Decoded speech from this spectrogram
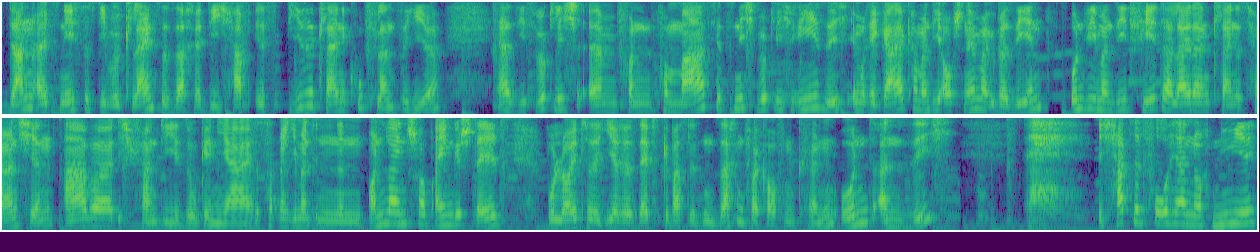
Dann als nächstes die wohl kleinste Sache, die ich habe, ist diese kleine Kuhpflanze hier. Ja, sie ist wirklich ähm, von, vom Maß jetzt nicht wirklich riesig. Im Regal kann man die auch schnell mal übersehen. Und wie man sieht, fehlt da leider ein kleines Hörnchen. Aber ich fand die so genial. Das hat mal jemand in einen Online-Shop eingestellt, wo Leute ihre selbst gebastelten Sachen verkaufen können. Und an sich, äh, ich hatte vorher noch nie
